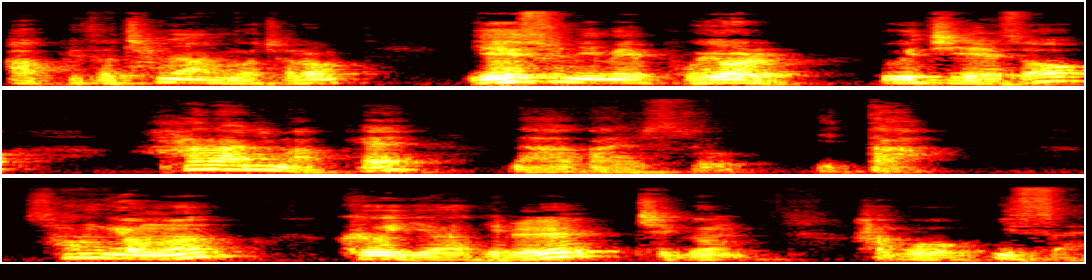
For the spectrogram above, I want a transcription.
앞에서 찬양한 것처럼 예수님의 보혈 의지에서 하나님 앞에 나아갈 수 있다. 성경은 그 이야기를 지금 하고 있어요.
